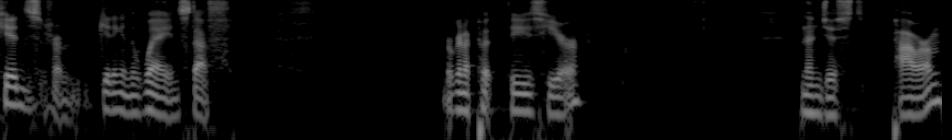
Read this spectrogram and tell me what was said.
kids from getting in the way and stuff, we're to put these here. And then just power them.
